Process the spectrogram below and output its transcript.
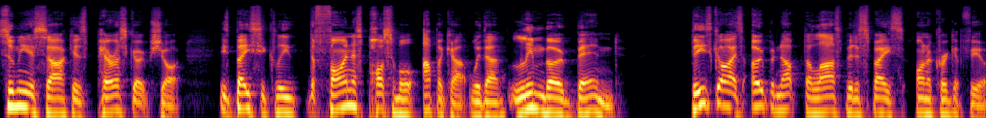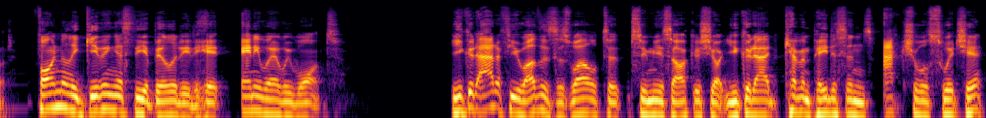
Sumi Osaka's periscope shot is basically the finest possible uppercut with a limbo bend. These guys opened up the last bit of space on a cricket field, finally giving us the ability to hit anywhere we want. You could add a few others as well to Sumi Osaka's shot. You could add Kevin Pietersen's actual switch hit.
